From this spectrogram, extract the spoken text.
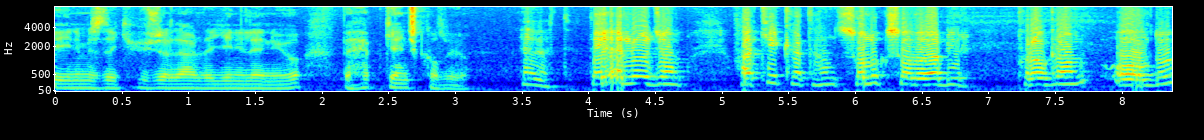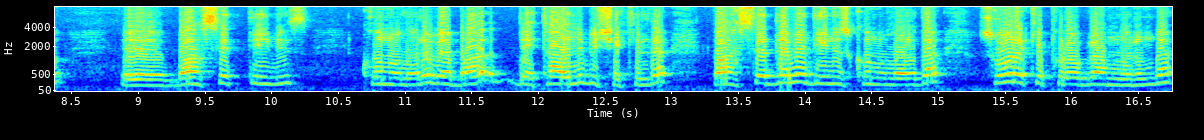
beynimizdeki hücreler de yenileniyor ve hep genç kalıyor. Evet. Değerli hocam, hakikaten soluk soluğa bir program oldu. Ee, bahsettiğiniz konuları ve detaylı bir şekilde bahsedemediğiniz konuları da sonraki programlarımda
